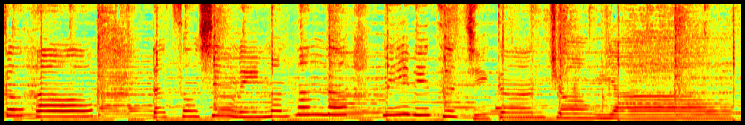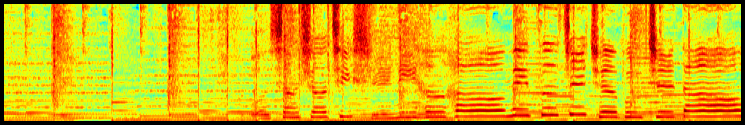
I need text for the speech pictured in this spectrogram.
更好。打从心里我想说，其实你很好，你自己却不知道。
